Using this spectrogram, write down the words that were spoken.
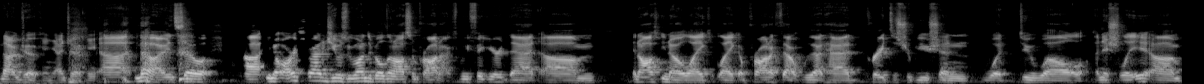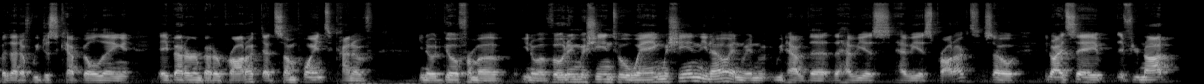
No, I'm joking. I'm joking. Uh, no, I mean, so uh, you know, our strategy was we wanted to build an awesome product. We figured that um, an awesome, you know, like like a product that that had great distribution would do well initially, um, but that if we just kept building a better and better product, at some point, kind of, you know, it'd go from a you know a voting machine to a weighing machine, you know, and, and we'd have the the heaviest heaviest product. So you know, I'd say if you're not,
